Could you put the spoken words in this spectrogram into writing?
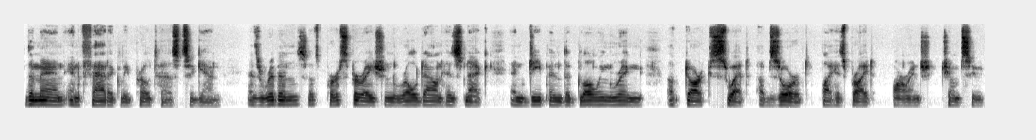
the man emphatically protests again as ribbons of perspiration roll down his neck and deepen the glowing ring of dark sweat absorbed by his bright orange jumpsuit,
